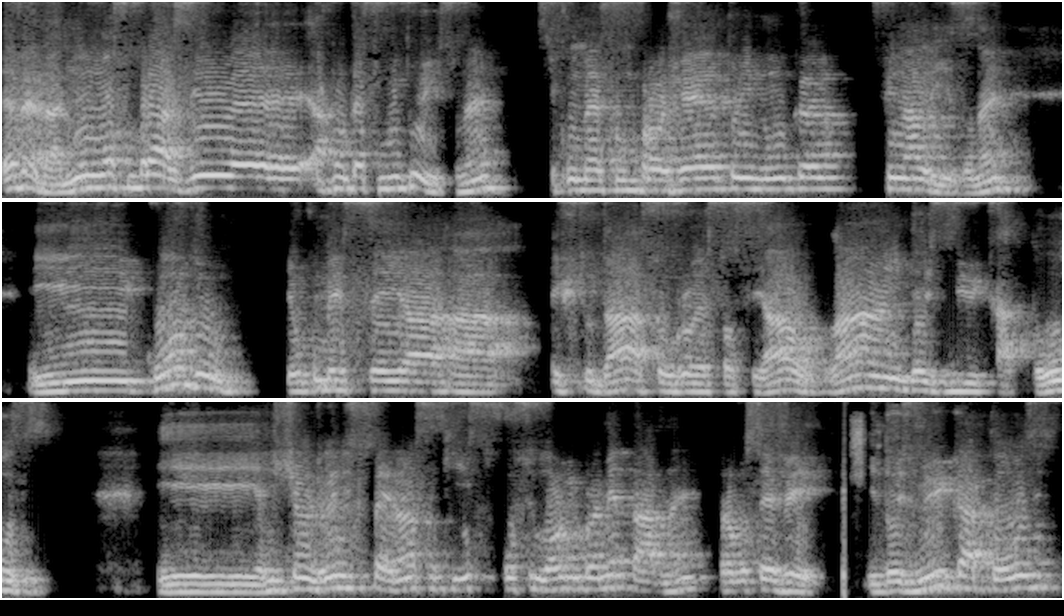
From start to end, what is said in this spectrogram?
É verdade. No nosso Brasil é, acontece muito isso, né? Se começa um projeto e nunca finaliza, né? E quando eu comecei a, a estudar sobre o E-Social, lá em 2014, E a gente tinha uma grande esperança que isso fosse logo implementado, né? Para você ver, de 2014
